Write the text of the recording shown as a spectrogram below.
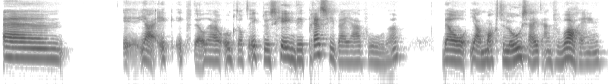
En eh, ja, ik, ik vertelde haar ook dat ik dus geen depressie bij haar voelde. Wel ja, machteloosheid en verwarring.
